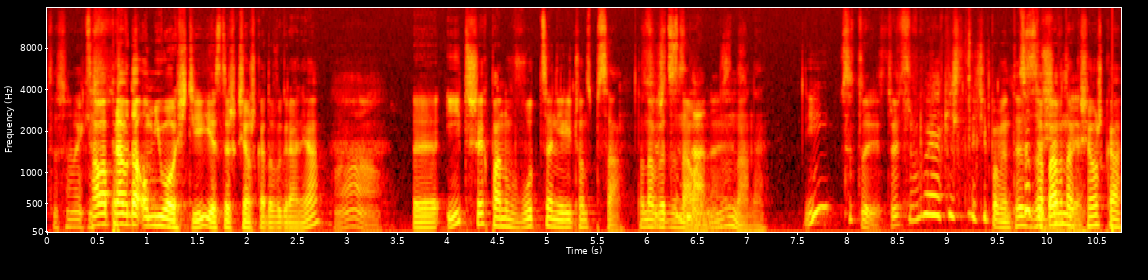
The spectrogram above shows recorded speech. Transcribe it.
To są jakieś... Cała prawda o miłości jest też książka do wygrania. A, Yy, I Trzech panów w wódce, nie licząc psa. To Coś nawet to znałem. znane. Znane. I co to jest? To jest w ogóle jakieś... ja ci powiem, to jest zabawna książka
